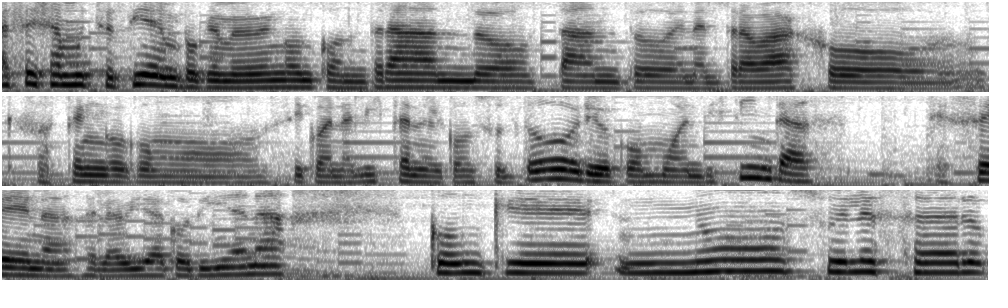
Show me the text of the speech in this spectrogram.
Hace ya mucho tiempo que me vengo encontrando, tanto en el trabajo que sostengo como psicoanalista en el consultorio, como en distintas escenas de la vida cotidiana, con que no suele ser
